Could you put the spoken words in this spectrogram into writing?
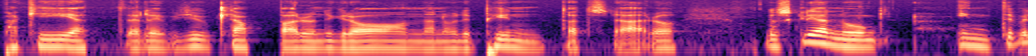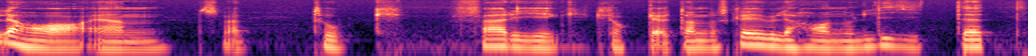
paket eller julklappar under granen och det är pyntat sådär. Och då skulle jag nog inte vilja ha en sån här tokfärgig klocka, utan då skulle jag vilja ha något litet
